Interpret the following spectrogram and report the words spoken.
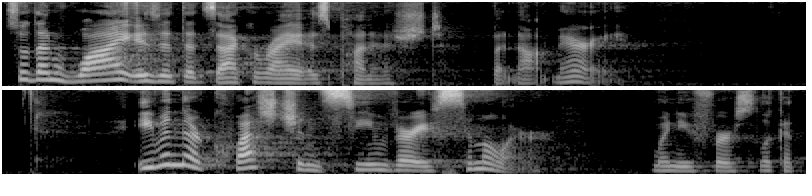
So then, why is it that Zechariah is punished, but not Mary? Even their questions seem very similar when you first look at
